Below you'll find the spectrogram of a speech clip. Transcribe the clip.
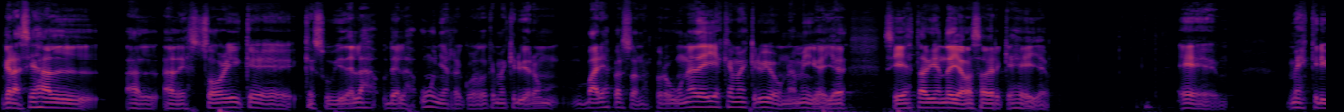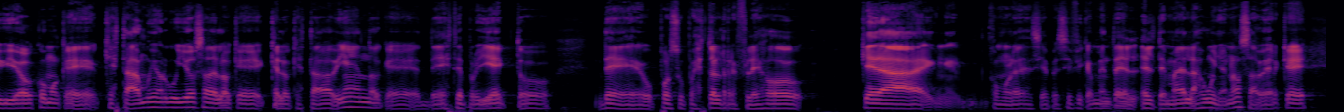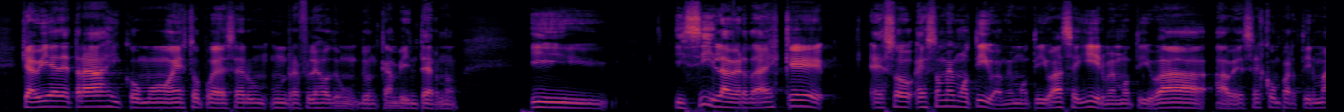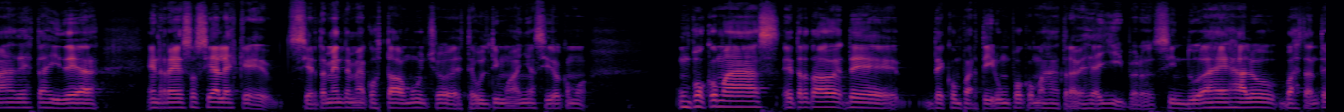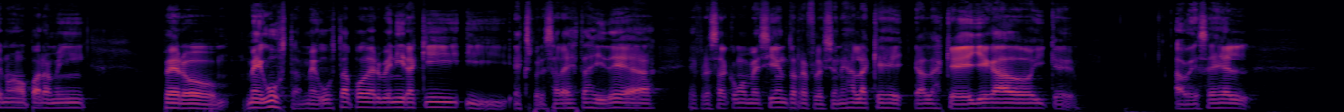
gracias al, al, al story que, que, subí de las, de las uñas, recuerdo que me escribieron varias personas, pero una de ellas que me escribió, una amiga, ella, si ella está viendo, ya va a saber que es ella. Eh, me escribió como que, que, estaba muy orgullosa de lo que, que, lo que estaba viendo, que de este proyecto, de, por supuesto, el reflejo que da, como les decía específicamente, el, el tema de las uñas, ¿no? Saber que, que, había detrás y cómo esto puede ser un, un reflejo de un, de un, cambio interno. Y, y sí, la verdad es que eso, eso me motiva, me motiva a seguir, me motiva a veces compartir más de estas ideas en redes sociales que ciertamente me ha costado mucho. Este último año ha sido como un poco más, he tratado de, de, compartir un poco más a través de allí, pero sin duda es algo bastante nuevo para mí, pero me gusta, me gusta poder venir aquí y expresar estas ideas, expresar cómo me siento, reflexiones a las que, a las que he llegado y que a veces el,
